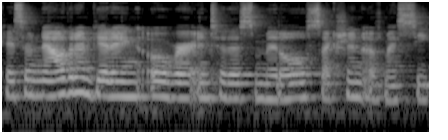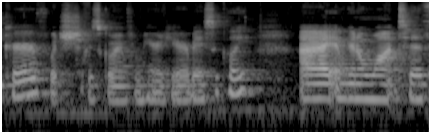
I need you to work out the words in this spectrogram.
Okay, so now that I'm getting over into this middle section of my C curve, which is going from here to here basically, I am gonna want to th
